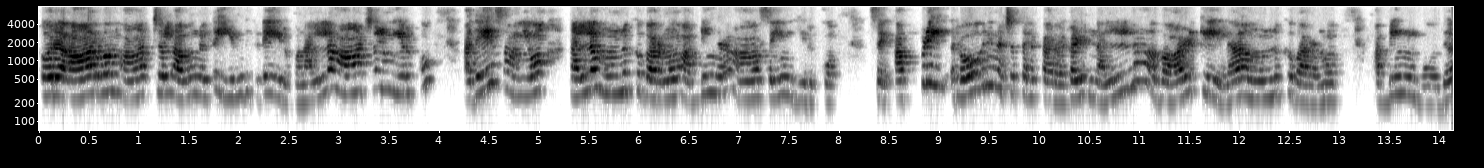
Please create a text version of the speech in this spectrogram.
ஒரு ஆர்வம் ஆற்றல் அவங்கள்ட்ட இருந்துகிட்டே இருக்கும். நல்ல ஆற்றலும் இருக்கும். அதே சமயம் நல்ல முன்னுக்கு வரணும் அப்படிங்கிற ஆசையும் இருக்கும். சரி அப்படி ரோகிணி நட்சத்திரக்காரர்கள் நல்ல வாழ்க்கையில முன்னுக்கு வரணும் அப்படிங்கும் போது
